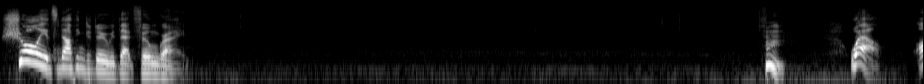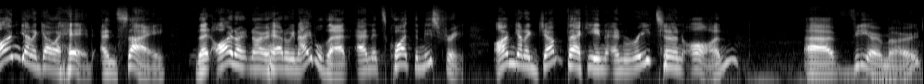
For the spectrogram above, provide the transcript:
Surely it's nothing to do with that film grain. Hmm. Well, I'm going to go ahead and say that I don't know how to enable that, and it's quite the mystery. I'm going to jump back in and return on uh, video mode.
